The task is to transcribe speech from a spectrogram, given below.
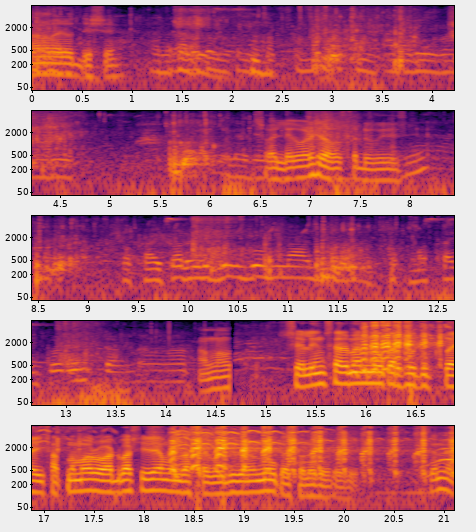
নানুবাইয়ের উদ্দেশ্যে শৈল্যবাড়ির অবস্থা ডুবে গেছে করে করে সেলিম শর্মার নৌকার প্রতীক পাই। সাত নম্বর ওয়ার্ডবাসীরা এমন রাস্তা করে দিয়ে যেন নৌকা চলে রোডে বুঝছেন না?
